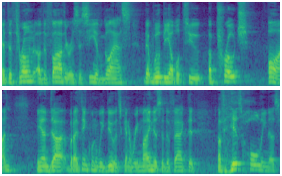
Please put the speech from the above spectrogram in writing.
at the throne of the Father is a sea of glass that we'll be able to approach on. And, uh, but I think when we do, it's going to remind us of the fact that of His holiness,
